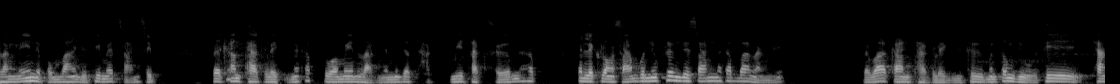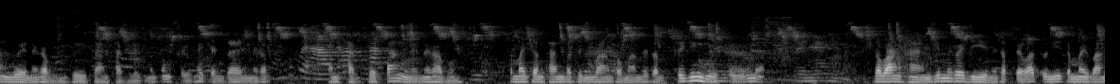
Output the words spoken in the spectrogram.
หลังนี้เนี่ยผมวางอยู่ที่เม็ดสามสิบแต่การถักเหล็กนะครับ ตัวเมนหลักเนี่ยมันจะถักมีถักเสริมนะครับเป็นเหล็กกรองสามคนนิ้วครึ่งด้วยซ้ำนะครับ บ้านหลังนี้ แต่ว่าการถักเหล็กนี่คือมันต้องอยู่ที่ช่างด้วยนะครับผมคือการถักเหล็กมันต้องเสริมให้แข็งแรงนะครับการถักตัวตั้งเนี่ยนะครับผมทำไมจันทันมาถึงวางประมาณไม่ต่ำคือยิ่งอยู่สูงเนี่ยระวังห่างยิ่งไม่ค่อยดีนะครับ แต่ว่าตัวนี้จะไม่วาง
